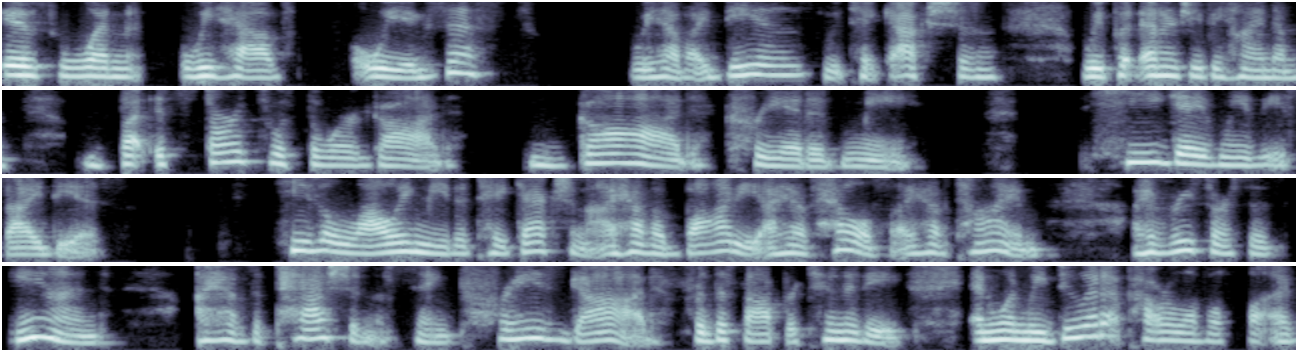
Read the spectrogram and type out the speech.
is when we have, we exist, we have ideas, we take action, we put energy behind them. But it starts with the word God. God created me. He gave me these ideas. He's allowing me to take action. I have a body, I have health, I have time, I have resources, and I have the passion of saying, Praise God for this opportunity. And when we do it at power level five,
